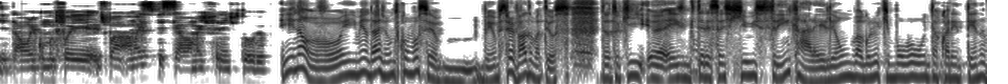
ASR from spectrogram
e tal, e como que foi, tipo, a, a mais especial, a mais diferente que tu ouviu. E não, eu vou emendar junto com você, bem observado, Matheus. Tanto que é, é interessante que o stream, cara, ele é um bagulho que bombou muito na quarentena,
